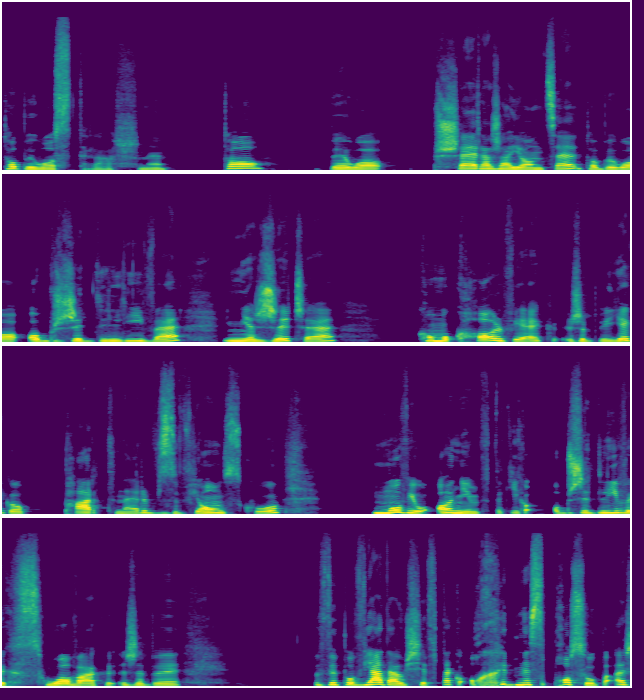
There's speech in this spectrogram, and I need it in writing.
To było straszne. To było przerażające, to było obrzydliwe. Nie życzę komukolwiek, żeby jego partner w związku mówił o nim w takich obrzydliwych słowach, żeby wypowiadał się w tak ohydny sposób, aż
